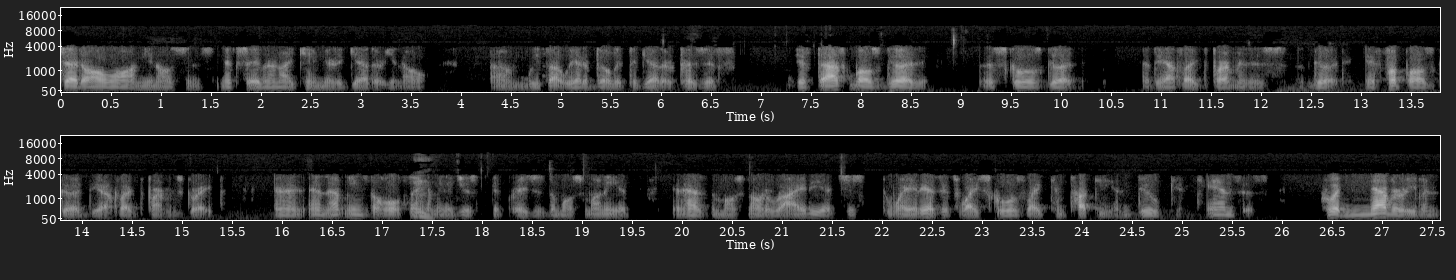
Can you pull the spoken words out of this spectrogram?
said all along, you know, since Nick Saban and I came here together, you know, um, we thought we had to build it together because if if basketball's good, the school's good the athletic department is good. If football is good, the athletic department is great, and and that means the whole thing. I hmm. mean, it just it raises the most money. It it has the most notoriety. It's just the way it is. It's why schools like Kentucky and Duke and Kansas, who had never even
